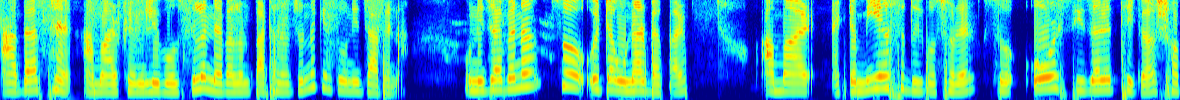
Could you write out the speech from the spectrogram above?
আদার্স হ্যাঁ আমার ফ্যামিলি বলছিল নেবালন পাঠানোর জন্য, কিন্তু উনি যাবে না। উনি যাবে না সো ওইটা ওনার ব্যাপার। আমার একটা মেয়ে আছে দুই বছরের সো ওর সিজারের থেকে সব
